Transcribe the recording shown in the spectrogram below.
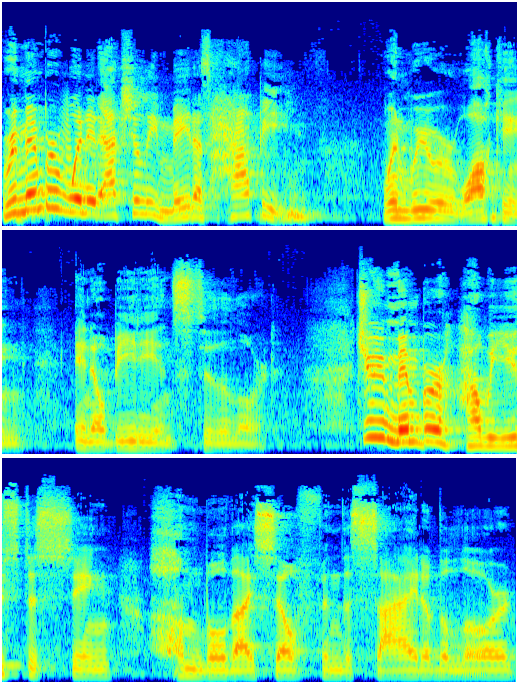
Remember when it actually made us happy when we were walking in obedience to the Lord? Do you remember how we used to sing, Humble thyself in the sight of the Lord,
